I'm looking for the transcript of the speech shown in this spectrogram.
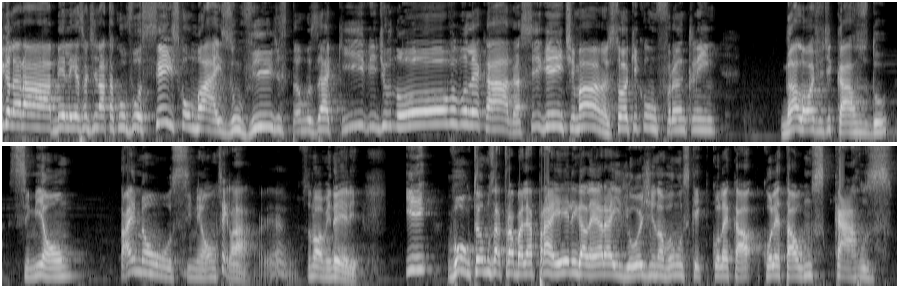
aí galera, beleza de nata com vocês com mais um vídeo, estamos aqui, vídeo novo molecada. Seguinte mano, estou aqui com o Franklin na loja de carros do Simeon. Simon ou Simeon, sei lá, é o nome dele. E voltamos a trabalhar para ele galera E hoje nós vamos coletar, coletar alguns carros.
